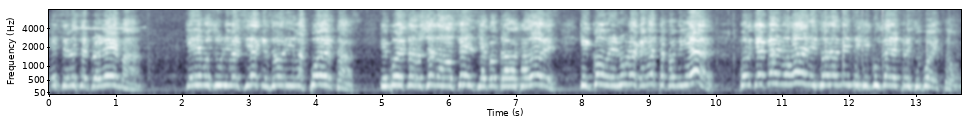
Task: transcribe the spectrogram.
Ese no es el problema. Queremos una universidad que se va a abrir las puertas, que pueda desarrollar la docencia con trabajadores, que cobren una canasta familiar. Porque acá no vale solamente ejecutar el presupuesto.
